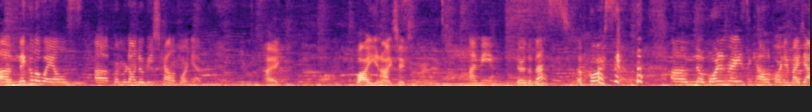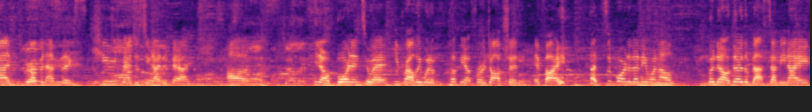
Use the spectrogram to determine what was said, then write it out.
Um, Nicola Wales uh, from Redondo Beach, California. Hi. Why United? I mean, they're the best, of course. um, no, born and raised in California. My dad grew up in Essex, huge Manchester United fan. Um, you know, born into it. He probably would have put me up for adoption if I had supported anyone else. But no, they're the best. I mean, I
